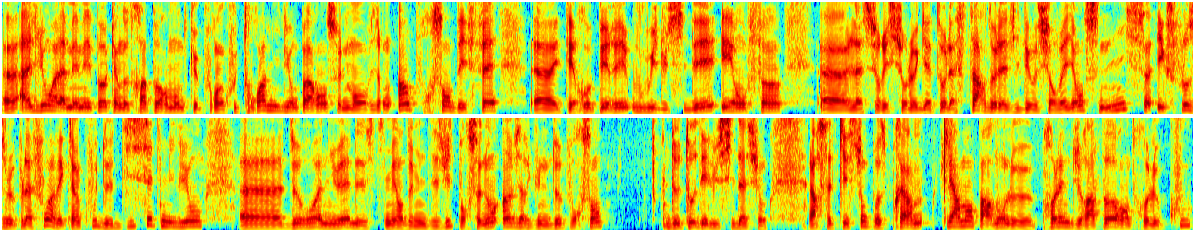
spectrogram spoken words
à Lyon, à la même époque, un autre rapport montre que pour un coût de 3 millions par an, seulement environ 1% des faits euh, étaient repérés ou élucidés. Et enfin, euh, la cerise sur le gâteau, la star de la vidéosurveillance, Nice explose le plafond avec un coût de 17 millions euh, d'euros annuels estimé en 2018 pour seulement 1,2% de taux d'élucidation. Alors cette question pose clairement pardon, le problème du rapport entre le coût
